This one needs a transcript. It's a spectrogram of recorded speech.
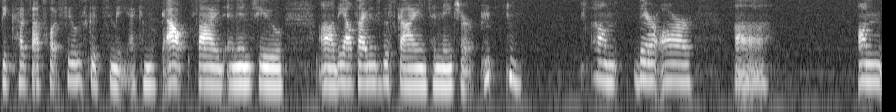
because that's what feels good to me. I can look outside and into uh, the outside, into the sky, into nature. um, there are uh, on.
